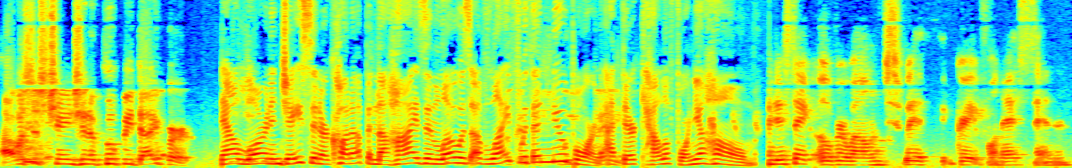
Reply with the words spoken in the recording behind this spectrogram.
I was just changing a poopy diaper. Now, Lauren and Jason are caught up in the highs and lows of life with a newborn at their California home. I'm just like overwhelmed with gratefulness and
